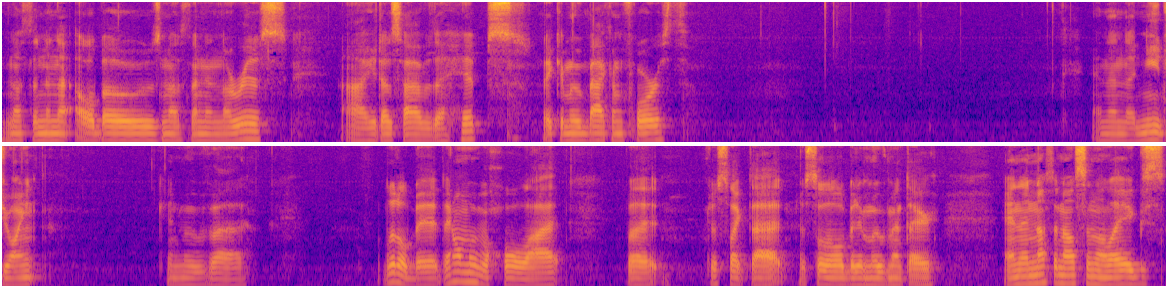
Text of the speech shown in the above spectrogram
Nothing in the elbows nothing in the wrists. Uh, he does have the hips. They can move back and forth. And then the knee joint can move uh, a little bit. They don't move a whole lot but just like that just a little bit of movement there. And then nothing else in the legs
